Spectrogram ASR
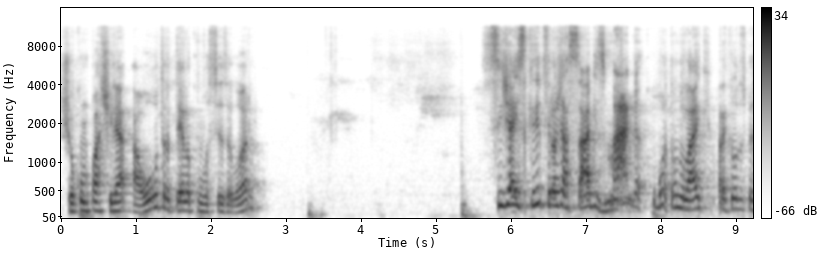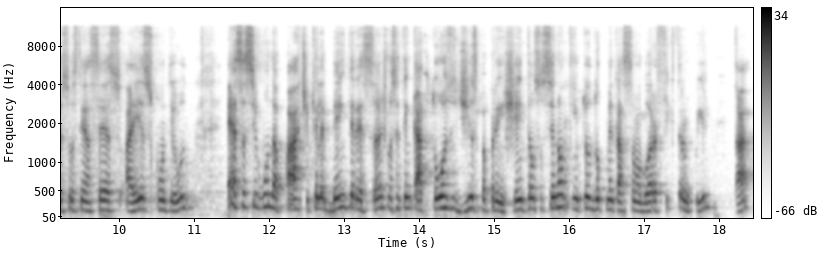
Deixa eu compartilhar a outra tela com vocês agora. Se já é inscrito, filhão, já sabe, esmaga o botão do like para que outras pessoas tenham acesso a esse conteúdo. Essa segunda parte aqui é bem interessante, você tem 14 dias para preencher, então se você não tem toda a documentação agora, fique tranquilo, tá?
